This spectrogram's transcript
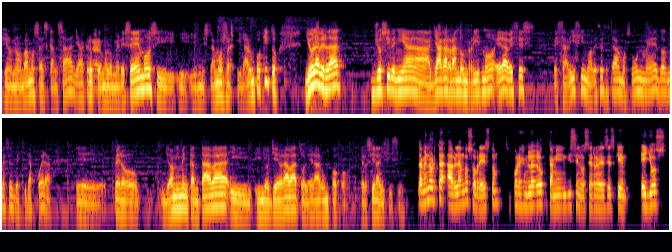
Dijeron, no, vamos a descansar, ya creo Claro. que nos lo merecemos y, y- y necesitamos respirar un poquito. Yo la verdad, yo sí venía ya agarrando un ritmo, era a veces pesadísimo, a veces estábamos un mes, dos meses de gira afuera, eh, pero yo a mí me encantaba y, y lo llegaba a tolerar un poco, pero sí era difícil. También ahorita hablando sobre esto, por ejemplo, algo que también dicen los RBDs es que ellos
